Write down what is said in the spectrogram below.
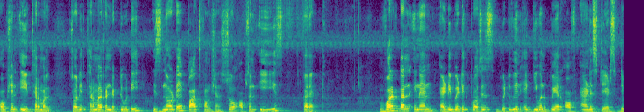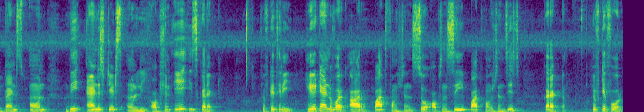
option e thermal. Sorry thermal conductivity is not a path function. So option e is correct work done in an adiabatic process between a given pair of end states depends on the and states only. Option A is correct. 53. Heat and work are path functions. So option C path functions is correct. 54.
